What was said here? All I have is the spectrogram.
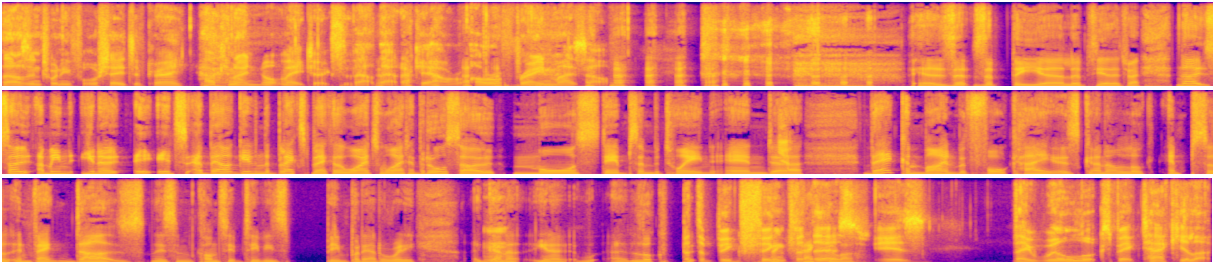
1024 Shades of Grey. How can I not make jokes about that? Okay, I'll, I'll refrain myself. yeah, zip, zip the uh, lips. Yeah, that's right. No, so I mean, you know, it, it's about getting the blacks blacker, the whites whiter, but also more steps in between, and uh, Yep. that combined with 4K is going to look absolute. In fact, does there's some concept TVs being put out already? Going to you know uh, look. But the big thing for this is they will look spectacular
